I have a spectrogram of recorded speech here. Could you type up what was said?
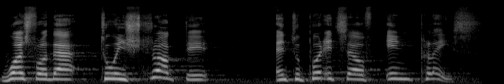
was for that to instruct it and to put itself in place.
